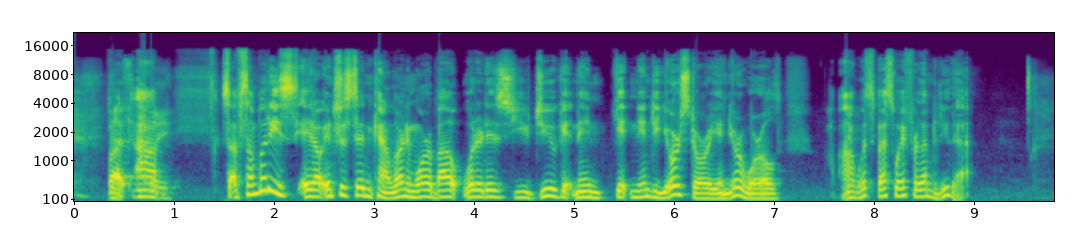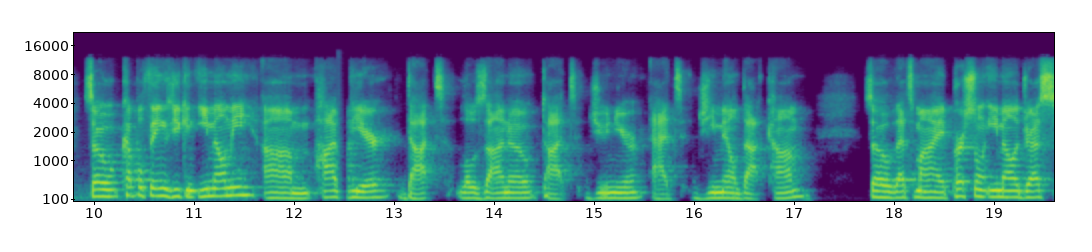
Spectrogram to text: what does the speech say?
but um, so if somebody's you know interested in kind of learning more about what it is you do, getting in, getting into your story and your world, uh, what's the best way for them to do that? So, a couple things you can email me, um, javier.lozano.junior at gmail.com. So that's my personal email address,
